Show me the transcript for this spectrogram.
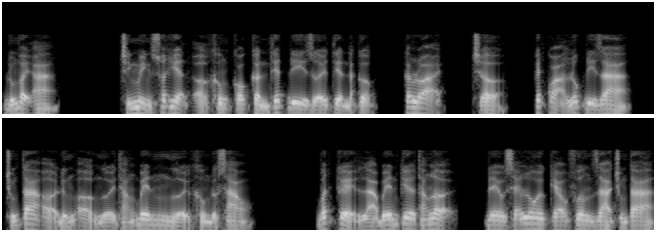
Đúng vậy a. Chính mình xuất hiện ở không có cần thiết đi dưới tiền đặt cược, các loại, chờ, kết quả lúc đi ra, chúng ta ở đứng ở người thắng bên người không được sao. Bất kể là bên kia thắng lợi, đều sẽ lôi kéo phương ra chúng ta,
